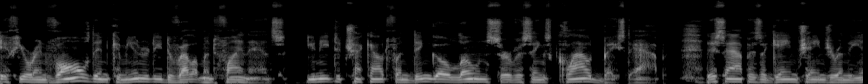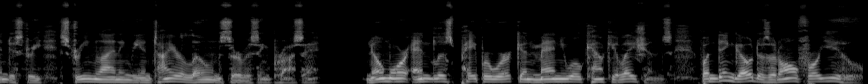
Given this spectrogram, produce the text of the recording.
If you're involved in community development finance, you need to check out Fundingo Loan Servicing's cloud based app. This app is a game changer in the industry, streamlining the entire loan servicing process. No more endless paperwork and manual calculations. Fundingo does it all for you.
